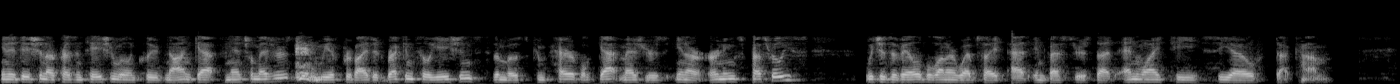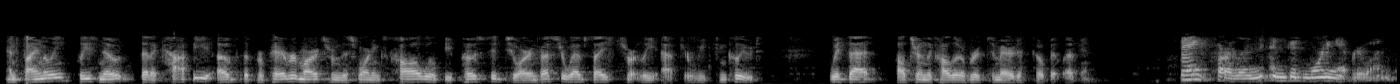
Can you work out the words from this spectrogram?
In addition, our presentation will include non-GAAP financial measures, and we have provided reconciliations to the most comparable GAAP measures in our earnings press release, which is available on our website at investors.nytco.com. And finally, please note that a copy of the prepared remarks from this morning's call will be posted to our investor website shortly after we conclude. With that, I'll turn the call over to Meredith Kopit Levien. Thanks, Harlan, and good morning, everyone.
